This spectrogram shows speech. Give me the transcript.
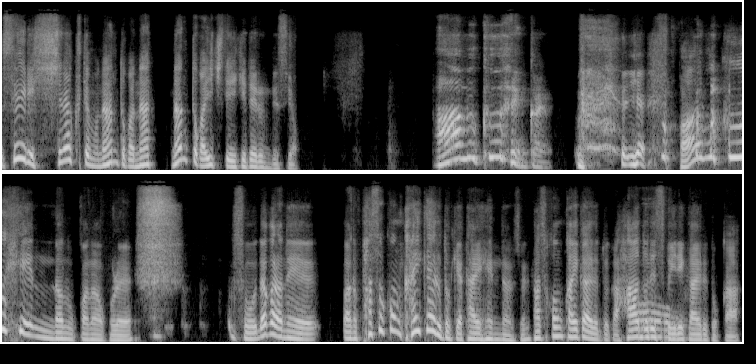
整理しなくてもなんとかな、なんとか生きていけてるんですよ。バームクーヘンかよ。いや、バームクーヘンなのかな、これ。そう、だからね、あの、パソコン買い替えるときは大変なんですよね。パソコン買い替えるとか、ハードディスク入れ替えるとか、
